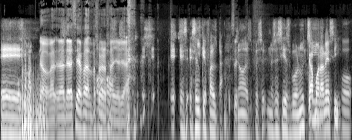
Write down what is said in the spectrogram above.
Eh, no, Materazzi pasó unos años ya. Es, el que falta. No, pues, no, sé si es Bonucci. Camoranesi. O...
